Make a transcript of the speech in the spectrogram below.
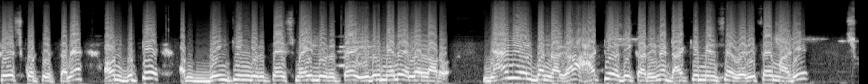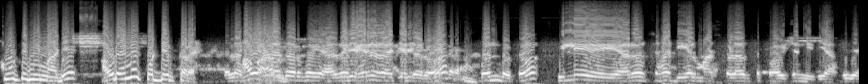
ಫೇಸ್ ಕೊಟ್ಟಿರ್ತಾನೆ. ಅವ್ನ್ ಬುತ್ತಿ ಬ್ಲಿಂಕಿಂಗ್ ಇರುತ್ತೆ ಸ್ಮೈಲ್ ಇರುತ್ತೆ ಇದ್ರ ಮೇಲೆ ಎಲ್ಲಾರು. ಮ್ಯಾನ್ಯುಯಲ್ ಬಂದಾಗ ಆರ್ ಟಿ ಅಧಿಕಾರಿನ ಡಾಕ್ಯುಮೆಂಟ್ಸ್ ವೆರಿಫೈ ಮಾಡಿ ಸ್ಕೂಟಿನಿ ಮಾಡಿ ಅವ್ರೇನೆ ಕೊಟ್ಟಿರ್ತಾರೆ. ಬೇರೆ ರಾಜ್ಯದವರು ಬಂದ್ಬಿಟ್ಟು ಇಲ್ಲಿ ಯಾರೋ ಸಹ ಡಿ ಎಲ್ ಮಾಡಿಸ್ಕೊಳ್ಳೋ ಪ್ರಾವಿಷನ್ ಇದೆಯಾ? ಇದೆ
